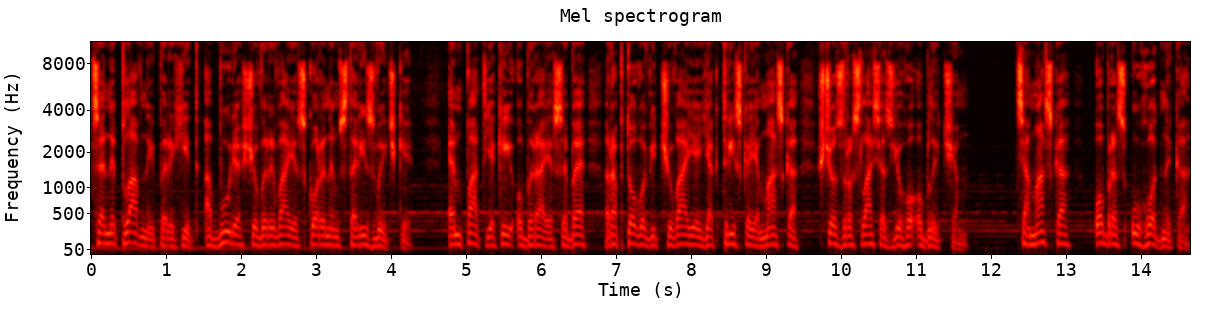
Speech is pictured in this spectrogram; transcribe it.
Це не плавний перехід, а буря, що вириває з коренем старі звички. Емпат, який обирає себе, раптово відчуває, як тріскає маска, що зрослася з його обличчям. Ця маска образ угодника,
